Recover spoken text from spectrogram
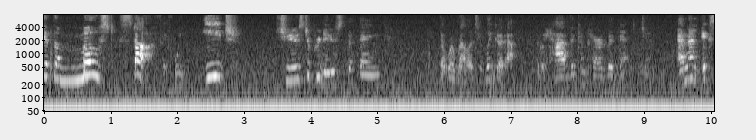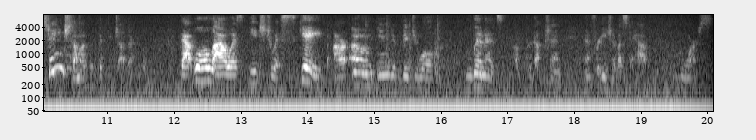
get the most stuff if we each choose to produce the thing that we're relatively good at, that we have the comparative advantage in, and then exchange some of it with each other. That will allow us each to escape our own individual limits of production and for each of us to have more stuff.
